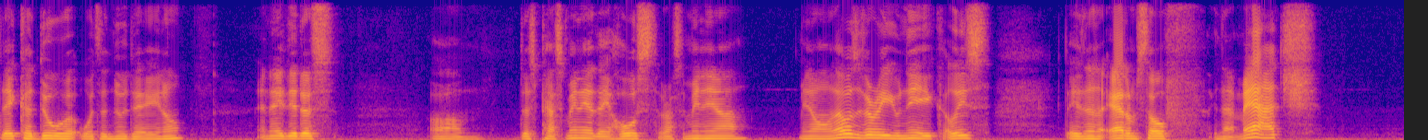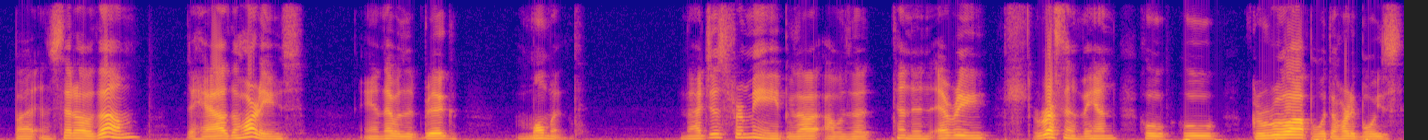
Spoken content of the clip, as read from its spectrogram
they could do with the New Day, you know? And they did this. Um, this past Mania, they host WrestleMania. You know, that was very unique. At least they didn't add themselves in that match. But instead of them, they have the Hardys. And that was a big moment. Not just for me, because I, I was attending every wrestling fan who who grew up with the Hardy Boys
